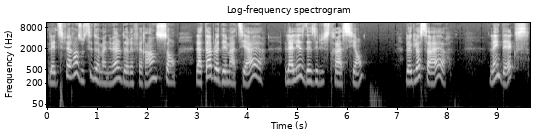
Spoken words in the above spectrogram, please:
Les différents outils d'un manuel de référence sont la table des matières, la liste des illustrations, le glossaire, l'index,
